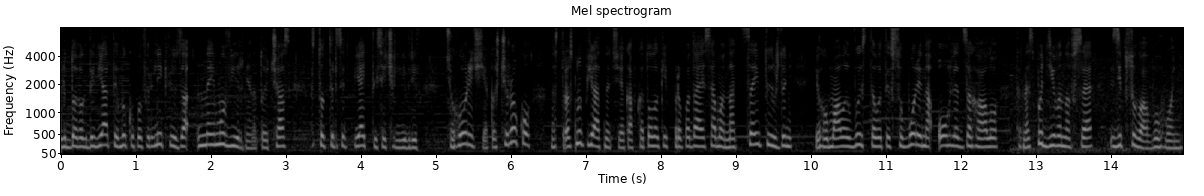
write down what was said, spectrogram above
Людовик IX викупив реліквію за неймовірні на той час 135 тисяч ліврів. Цьогоріч, як і щороку, на Страсну п'ятницю, яка в католиків припадає саме на цей тиждень, його мали виставити в соборі на огляд загалу. Та несподівано все зіпсував вогонь.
